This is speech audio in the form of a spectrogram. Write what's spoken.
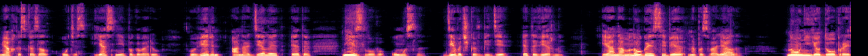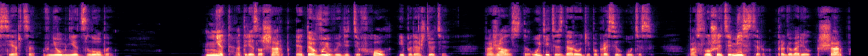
мягко сказал Утис, — я с ней поговорю. Уверен, она делает это не из злого умысла. Девочка в беде, это верно. И она многое себе напозволяла, но у нее доброе сердце, в нем нет злобы. «Нет», — отрезал Шарп, — «это вы выйдете в холл и подождете». «Пожалуйста, уйдите с дороги», — попросил Утис. «Послушайте, мистер», — проговорил Шарп,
